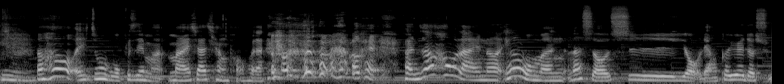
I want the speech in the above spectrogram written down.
嗯。然后哎，中午我不是也买买一下枪跑回来。OK，反正后来呢，因为我们那时候是有两个月的暑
